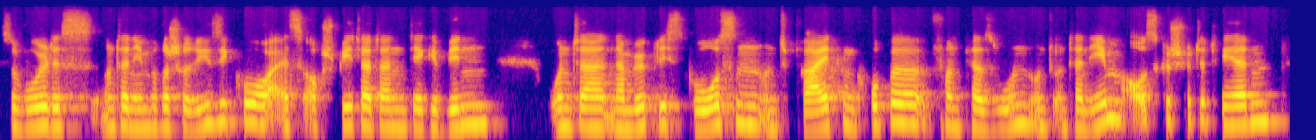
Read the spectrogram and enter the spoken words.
sowohl das unternehmerische Risiko als auch später dann der Gewinn unter einer möglichst großen und breiten Gruppe von Personen und Unternehmen ausgeschüttet werden.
